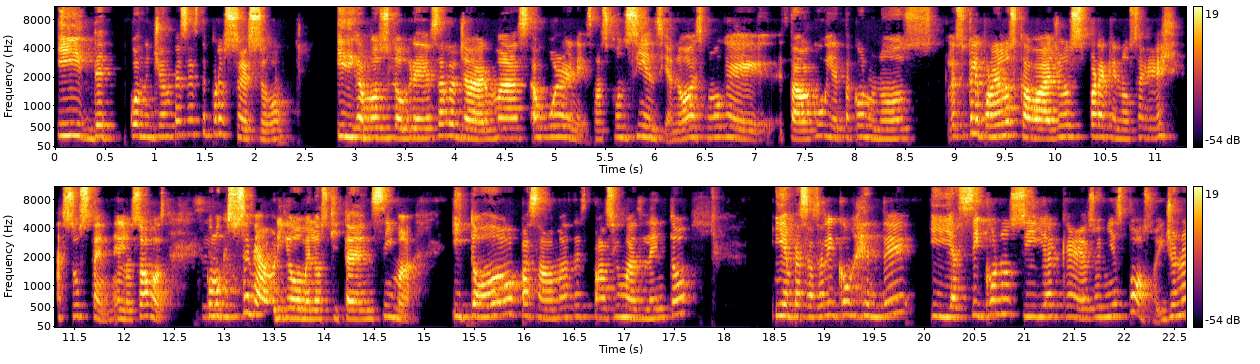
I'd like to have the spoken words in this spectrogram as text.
Y de, cuando yo empecé este proceso y, digamos, logré desarrollar más awareness, más conciencia, ¿no? Es como que estaba cubierta con unos, eso que le ponen los caballos para que no se asusten en los ojos. Como que eso se me abrió, me los quité de encima y todo pasaba más despacio, más lento. Y empecé a salir con gente y así conocí al que soy mi esposo. Y yo no,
